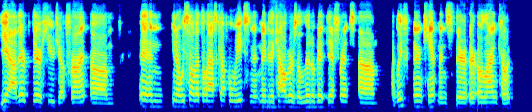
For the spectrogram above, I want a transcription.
Yeah, they're they're huge up front. Um, and you know we saw that the last couple weeks, and maybe the caliber is a little bit different. Um, I believe Aaron Kampman's their their O line co-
